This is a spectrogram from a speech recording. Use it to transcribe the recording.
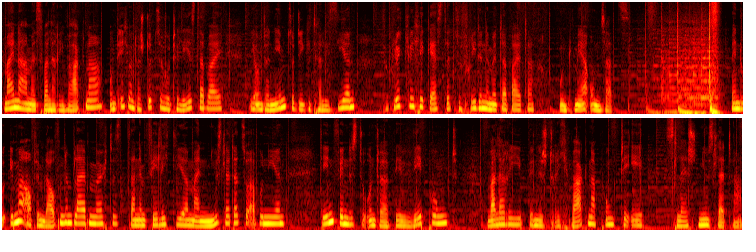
Mein Name ist Valerie Wagner und ich unterstütze Hoteliers dabei, ihr Unternehmen zu digitalisieren für glückliche Gäste, zufriedene Mitarbeiter und mehr Umsatz. Wenn du immer auf dem Laufenden bleiben möchtest, dann empfehle ich dir, meinen Newsletter zu abonnieren. Den findest du unter www.valerie-wagner.de slash newsletter.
